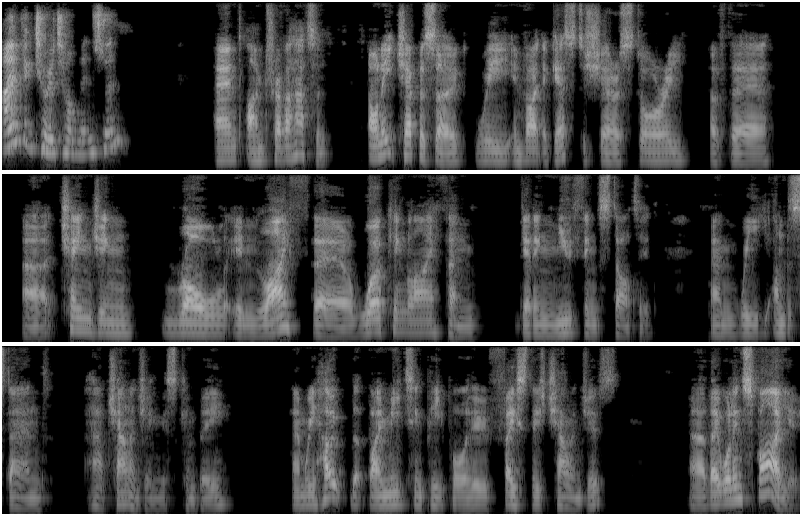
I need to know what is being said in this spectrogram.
I'm Victoria Tomlinson. And I'm Trevor Hatton. On each episode, we invite a guest to share a story of their uh, changing role in life, their working life, and getting new things started. And we understand how challenging this can be and we hope that by meeting people who face these challenges, uh, they will inspire you.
